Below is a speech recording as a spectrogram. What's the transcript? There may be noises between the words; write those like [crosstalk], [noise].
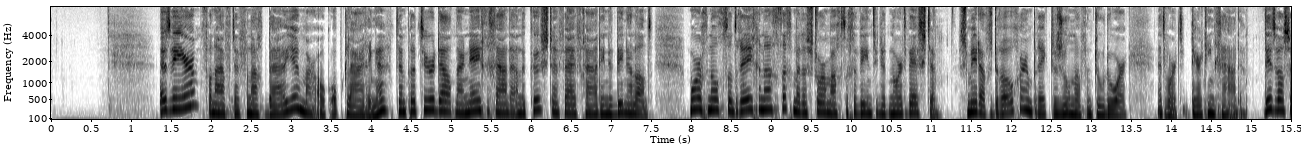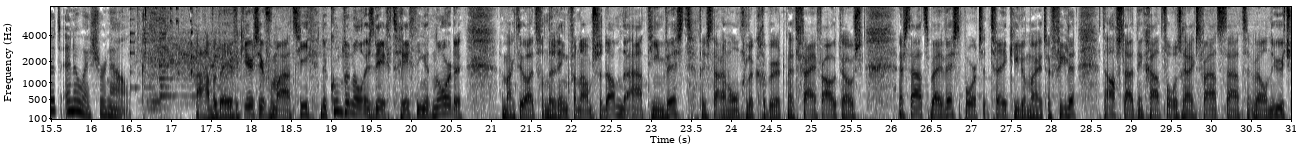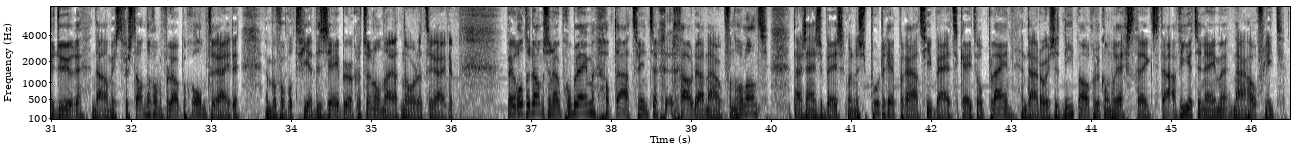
Het weer, vanavond en vannacht buien, maar ook opklaringen. Temperatuur daalt naar 9 graden aan de kust en 5 graden in het binnenland. Morgenochtend regenachtig met een stormachtige wind in het noordwesten. Smiddags droger en breekt de zon af en toe door. Het wordt 13 graden. Dit was het NOS Journaal. ABB Verkeersinformatie. De Koentunnel is dicht richting het noorden. Hij maakt deel uit van de ring van Amsterdam, de A10 West. Er is daar een ongeluk gebeurd met vijf auto's. Er staat bij Westpoort 2 kilometer file. De afsluiting gaat volgens Rijkswaterstaat wel een uurtje duren. Daarom is het verstandig om voorlopig om te rijden... en bijvoorbeeld via de Zeeburgertunnel naar het noorden te rijden. Bij Rotterdam zijn ook problemen. Op de A20 Gouda naar van Holland. Daar zijn ze bezig met een spoedreparatie bij het Ketelplein. En daardoor is het niet mogelijk om rechtstreeks de A4 te nemen naar Hoogvliet.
